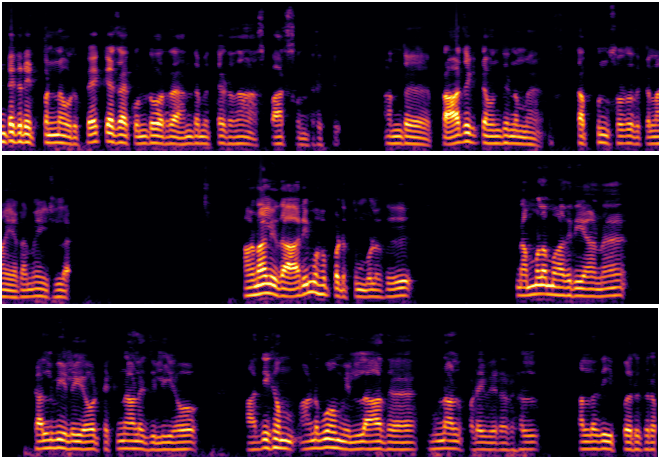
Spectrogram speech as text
இன்டகிரேட் பண்ண ஒரு பேக்கேஜாக கொண்டு வர்ற அந்த மெத்தடு தான் ஸ்பார்ஸ் வந்திருக்கு. அந்த ப்ராஜெக்டை வந்து நம்ம தப்புன்னு சொல்கிறதுக்கெல்லாம் இடமே இல்லை. ஆனால் இதை அறிமுகப்படுத்தும் பொழுது நம்மளை மாதிரியான கல்வியிலேயோ டெக்னாலஜிலேயோ அதிகம் அனுபவம் இல்லாத முன்னாள் படை வீரர்கள் அல்லது இப்போ இருக்கிற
